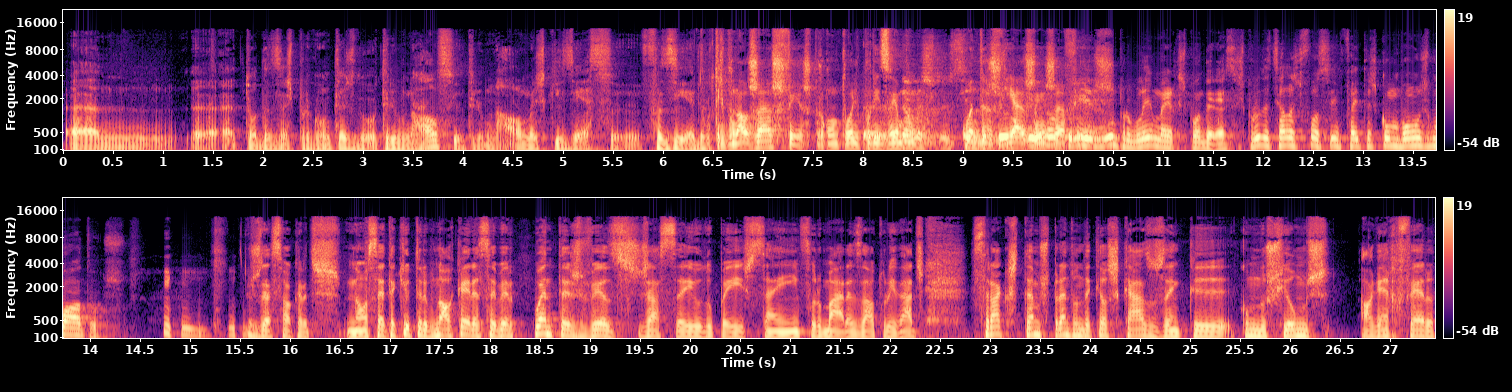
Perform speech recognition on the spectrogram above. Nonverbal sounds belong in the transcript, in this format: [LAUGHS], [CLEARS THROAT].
a, a todas as perguntas do Tribunal, se o Tribunal mas quisesse fazer. O Tribunal já as fez. Perguntou-lhe, por exemplo, não, mas, sim, quantas viagens já fez. Eu não teria nenhum problema em responder a essas perguntas se elas fossem feitas com bons modos. [LAUGHS] José Sócrates não aceita que o Tribunal queira saber quantas vezes já saiu do país sem informar as autoridades. Será que estamos perante um daqueles casos em que, como nos filmes, alguém refere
